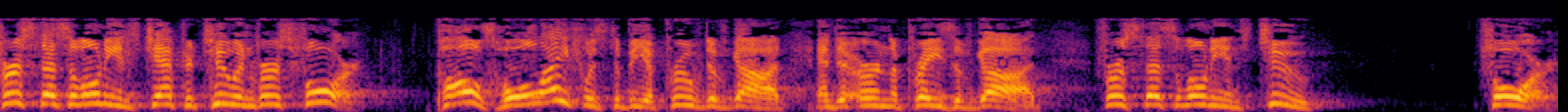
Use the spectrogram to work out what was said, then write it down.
1 Thessalonians chapter 2 and verse 4. Paul's whole life was to be approved of God and to earn the praise of God. 1 Thessalonians 2, 4.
